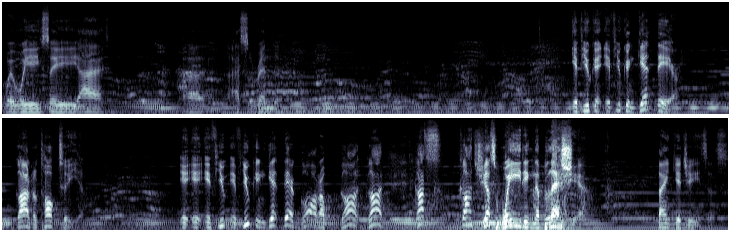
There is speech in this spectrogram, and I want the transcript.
Where we say, I, uh, I surrender. If you can, if you can get there, God will talk to you. If you if you can get there, God, uh, God, God, God's God's just waiting to bless you. Thank you, Jesus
